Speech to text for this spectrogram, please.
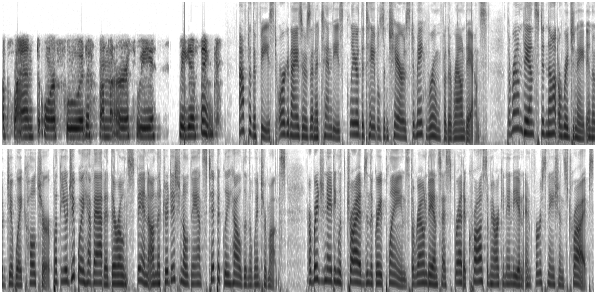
a plant or food from the earth, we we give thanks. After the feast, organizers and attendees cleared the tables and chairs to make room for the round dance. The round dance did not originate in Ojibwe culture, but the Ojibwe have added their own spin on the traditional dance typically held in the winter months. Originating with tribes in the Great Plains, the round dance has spread across American Indian and First Nations tribes.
